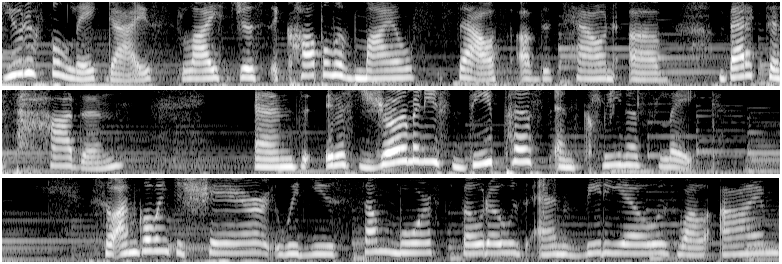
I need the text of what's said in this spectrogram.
beautiful lake, guys, lies just a couple of miles south of the town of Berchtesgaden. And it is Germany's deepest and cleanest lake. So I'm going to share with you some more photos and videos while I'm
